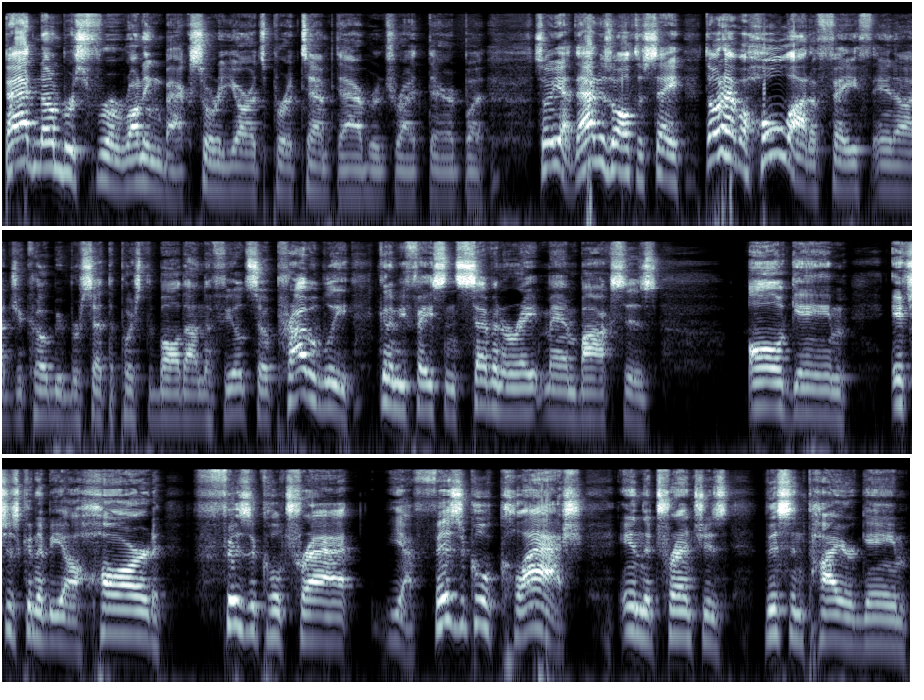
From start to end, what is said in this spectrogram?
bad numbers for a running back sort of yards per attempt average right there. But so yeah, that is all to say. Don't have a whole lot of faith in uh, Jacoby Brissett to push the ball down the field. So probably going to be facing seven or eight man boxes all game. It's just going to be a hard physical track, yeah, physical clash in the trenches this entire game.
